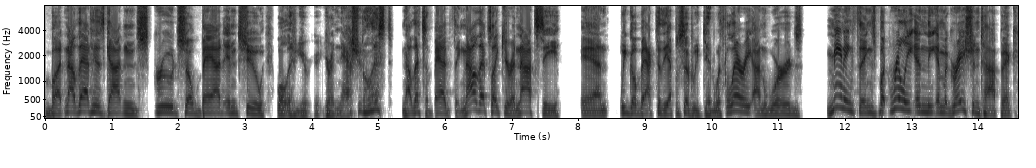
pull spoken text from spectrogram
but now that has gotten screwed so bad into well, if you're you're a nationalist, now that's a bad thing. Now that's like you're a Nazi. And we go back to the episode we did with Larry on words meaning things, but really in the immigration topic,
